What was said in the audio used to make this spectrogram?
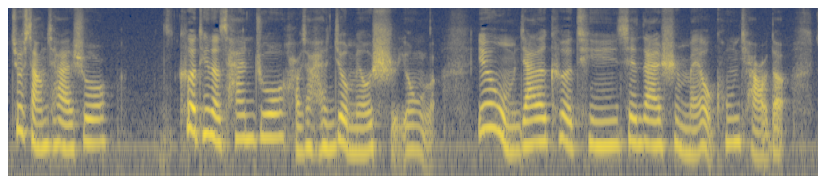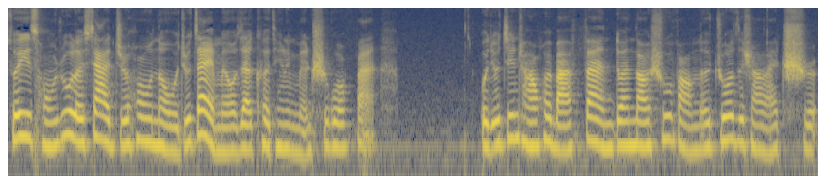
就想起来说。客厅的餐桌好像很久没有使用了，因为我们家的客厅现在是没有空调的，所以从入了夏之后呢，我就再也没有在客厅里面吃过饭。我就经常会把饭端到书房的桌子上来吃，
